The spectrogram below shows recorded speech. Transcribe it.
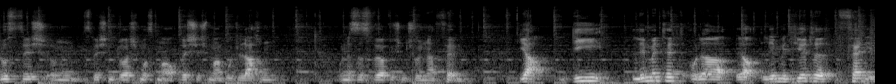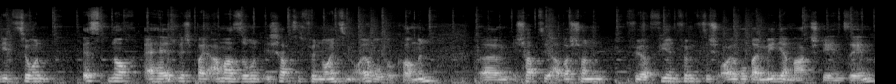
lustig und zwischendurch muss man auch richtig mal gut lachen. Und es ist wirklich ein schöner Film. Ja, die Limited oder ja, limitierte Fan-Edition ist noch erhältlich bei Amazon. Ich habe sie für 19 Euro bekommen. Ähm, ich habe sie aber schon für 54 Euro beim Mediamarkt stehen sehen.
